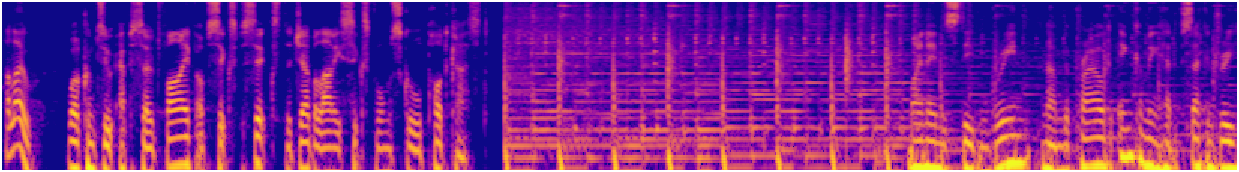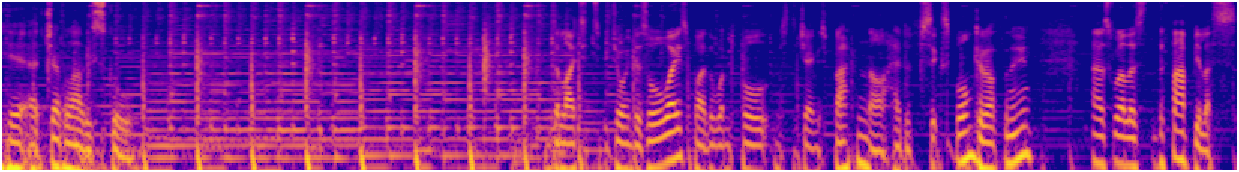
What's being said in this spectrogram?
Hello, welcome to episode 5 of 6 for 6, the Jebel Ali Sixth Form School podcast. My name is Stephen Green, and I'm the proud incoming head of secondary here at Jebel Ali School. I'm delighted to be joined as always by the wonderful Mr. James Batten, our head of sixth form, Good afternoon. As well as the fabulous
